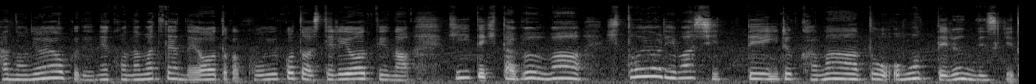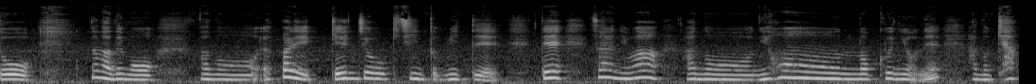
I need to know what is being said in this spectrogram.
あのニューヨークでねこんな街なんだよとかこういうことをしてるよっていうのは聞いてきた分は人よりは知ってているかなと思ってるんですけどただでもあのやっぱり現状をきちんと見てでさらにはあの日本の国をねあの客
